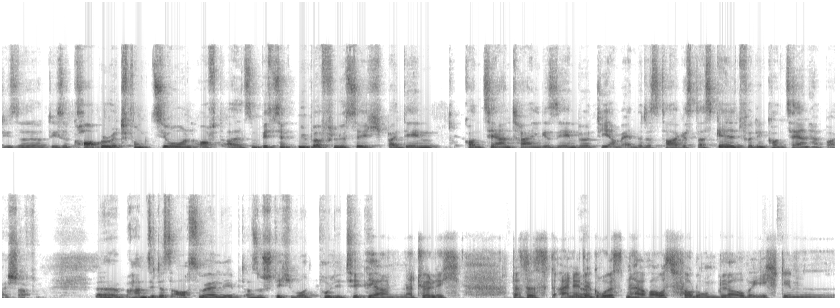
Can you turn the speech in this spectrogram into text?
diese, diese Corporate-Funktion oft als ein bisschen überflüssig bei den Konzernteilen gesehen wird, die am Ende des Tages das Geld für den Konzern herbeischaffen. Äh, haben Sie das auch so erlebt? Also Stichwort Politik? Ja, natürlich. Das ist eine ja. der größten Herausforderungen, glaube ich, dem,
